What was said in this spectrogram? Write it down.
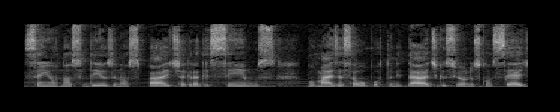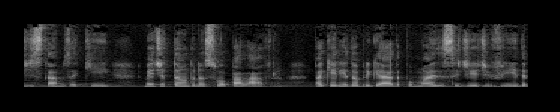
Senhor nosso Deus e nosso Pai, te agradecemos por mais essa oportunidade que o Senhor nos concede de estarmos aqui meditando na Sua palavra. Pai querido, obrigada por mais esse dia de vida,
